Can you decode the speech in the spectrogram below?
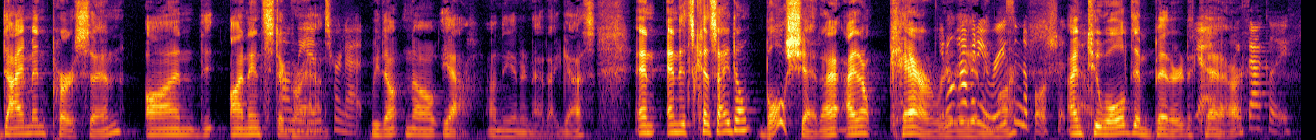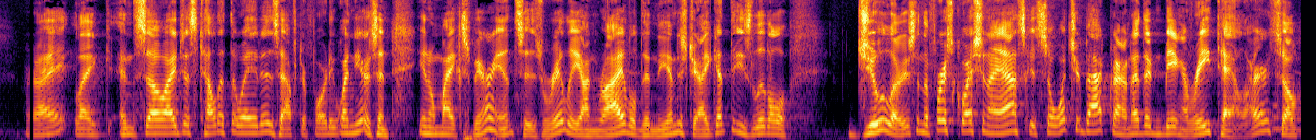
diamond person on the on Instagram. On the internet. We don't know, yeah, on the internet, I guess. And and it's because I don't bullshit. I, I don't care. You don't have any reason to bullshit, I'm though. too old and bitter to yeah, care exactly. right like and so i just tell it the way it is after 41 years and you know my experience is really unrivaled in the industry i get these little jewelers and the first question i ask is so what's your background other than being a retailer? So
